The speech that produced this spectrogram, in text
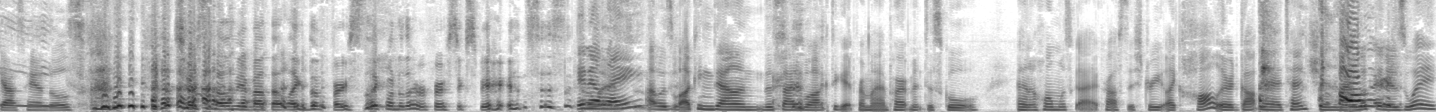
gas handles. she was telling me about that like the first like one of her first experiences In LA? I was walking down the sidewalk to get from my apartment to school, and a homeless guy across the street like hollered, got my attention, and I looked in his way,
